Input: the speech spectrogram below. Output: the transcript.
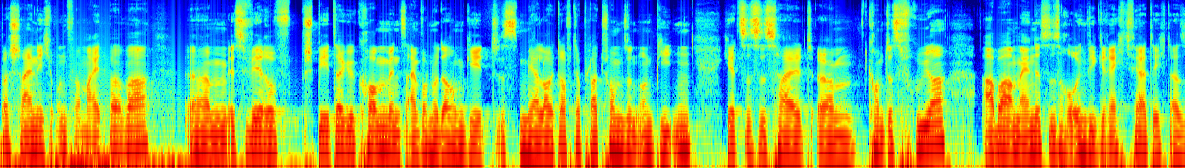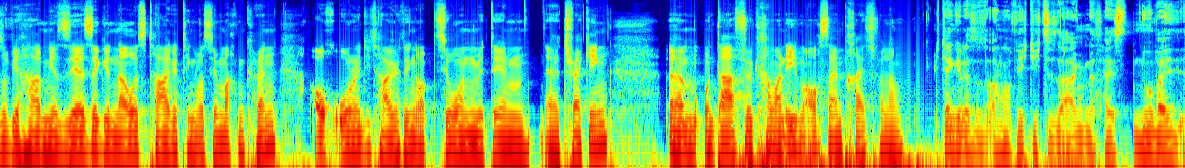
wahrscheinlich unvermeidbar war. Ähm, es wäre später gekommen, wenn es einfach nur darum geht, dass mehr Leute auf der Plattform sind und bieten. Jetzt ist es halt, ähm, kommt es früher, aber am Ende ist es auch irgendwie gerechtfertigt. Also wir haben hier sehr, sehr genaues Targeting, was wir machen können, auch ohne die Targeting-Option mit dem äh, Tracking. Ähm, und dafür kann man eben auch seinen Preis verlangen. Ich denke, das ist auch noch wichtig zu sagen. Das heißt, nur weil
